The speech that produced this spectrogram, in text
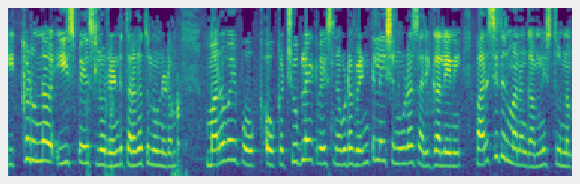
ఇక్కడున్న ఈ స్పేస్లో రెండు తరగతులు ఉండడం మరోవైపు ఒక- ఒక ట్యూబ్ లైట్ వేసినా కూడా వెంటిలేషన్ కూడా సరిగ్గా లేని పరిస్థితిని మనం గమనిస్తున్నాం.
